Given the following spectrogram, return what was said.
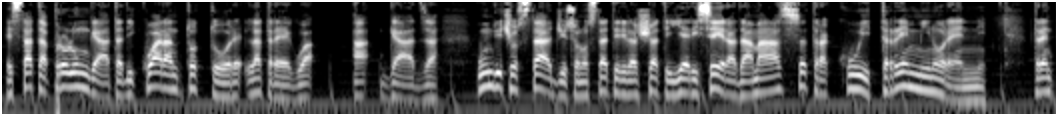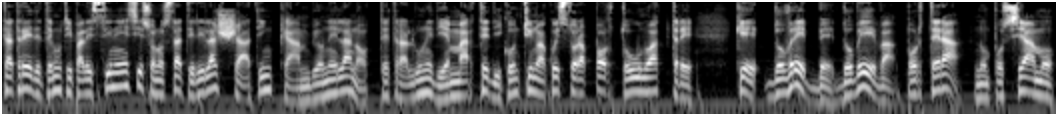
È stata prolungata di 48 ore la tregua a Gaza. 11 ostaggi sono stati rilasciati ieri sera da Hamas, tra cui tre minorenni. 33 detenuti palestinesi sono stati rilasciati in cambio nella notte tra lunedì e martedì. Continua questo rapporto 1 a 3 che dovrebbe, doveva, porterà, non possiamo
